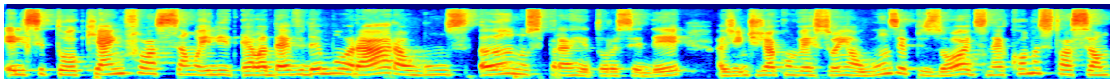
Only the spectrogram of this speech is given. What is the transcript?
ele citou que a inflação ele, ela deve demorar alguns anos para retroceder. A gente já conversou em alguns episódios, né, como a situação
